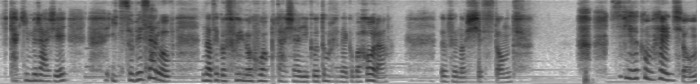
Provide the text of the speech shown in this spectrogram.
W takim razie idź sobie zarób na tego swojego chłoptasia, jego durnego bachora. Wynoś się stąd. Z wielką chęcią.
